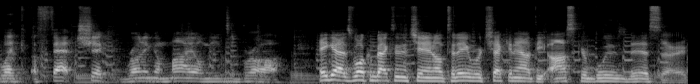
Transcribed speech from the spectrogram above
Like a fat chick running a mile needs a bra. Hey guys, welcome back to the channel. Today we're checking out the Oskar Blues. This, sorry.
